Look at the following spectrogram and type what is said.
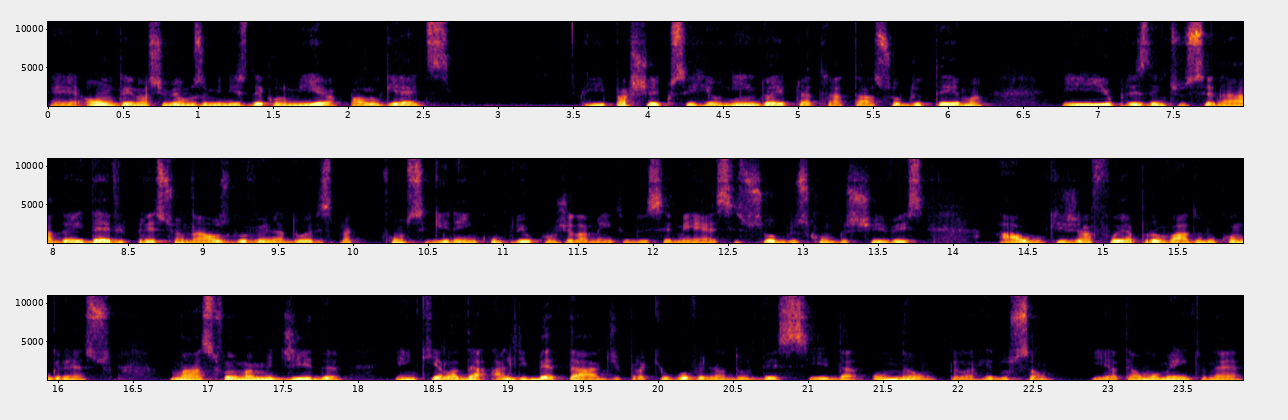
É, ontem nós tivemos o ministro da Economia, Paulo Guedes, e Pacheco se reunindo aí para tratar sobre o tema e o presidente do Senado aí deve pressionar os governadores para conseguirem cumprir o congelamento do ICMS sobre os combustíveis, algo que já foi aprovado no Congresso. Mas foi uma medida em que ela dá a liberdade para que o governador decida ou não pela redução. e até o momento né,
